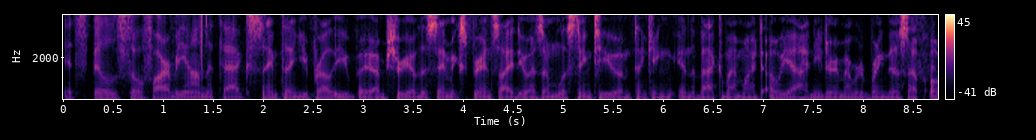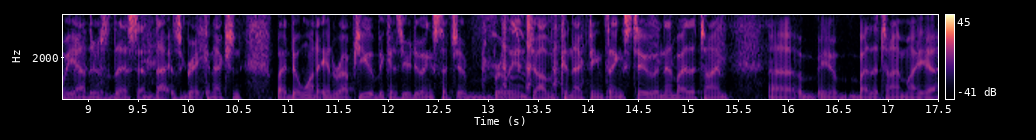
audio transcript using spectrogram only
it spills so far beyond the text Same thing. You probably, you, I'm sure you have the same experience I do. As I'm listening to you, I'm thinking in the back of my mind, "Oh yeah, I need to remember to bring this up. Oh yeah, there's this, and that is a great connection." But I don't want to interrupt you because you're doing such a brilliant job of connecting things too. And then by the time, uh, you know, by the time I, uh,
